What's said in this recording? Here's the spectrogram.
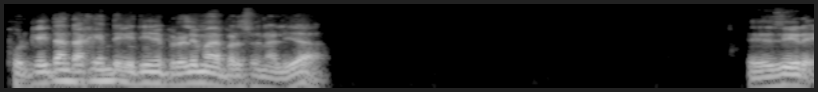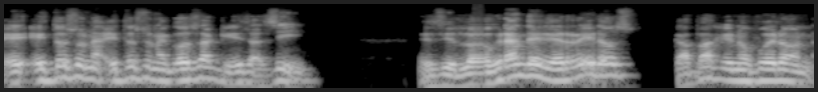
Porque hay tanta gente que tiene problemas de personalidad. Es decir, e, esto es, una, esto es una cosa que es así. Es decir, los grandes guerreros capaz que no fueron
